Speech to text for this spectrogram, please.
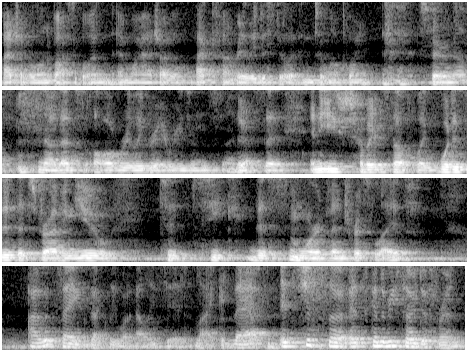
I travel on a bicycle and, and why I travel. I can't really distill it into one point. That's fair enough. No, that's all really great reasons, I Yeah. have to say. And Ish, how about yourself? Like, what is it that's driving you to seek this more adventurous life? I would say exactly what Alee said. Like that, it's just so it's going to be so different.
